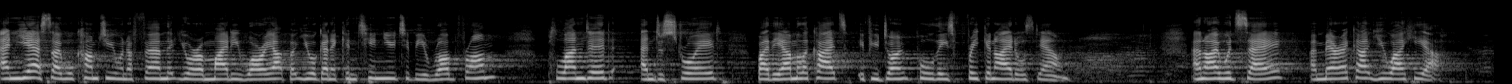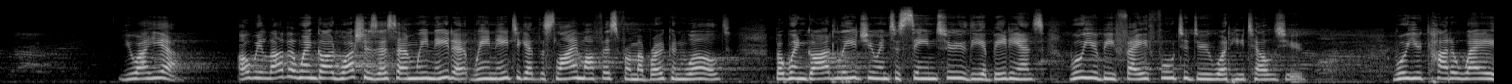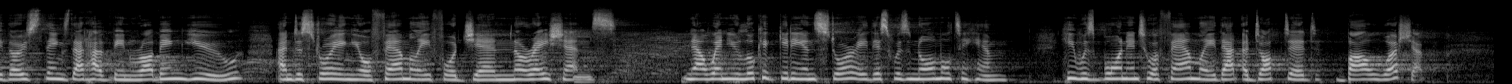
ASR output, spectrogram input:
And yes, I will come to you and affirm that you're a mighty warrior, but you are going to continue to be robbed from, plundered, and destroyed by the Amalekites if you don't pull these freaking idols down. And I would say, America, you are here. You are here. Oh, we love it when God washes us and we need it. We need to get the slime off us from a broken world. But when God leads you into scene two, the obedience, will you be faithful to do what He tells you? Will you cut away those things that have been robbing you and destroying your family for generations? Now, when you look at Gideon's story, this was normal to him. He was born into a family that adopted Baal worship.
